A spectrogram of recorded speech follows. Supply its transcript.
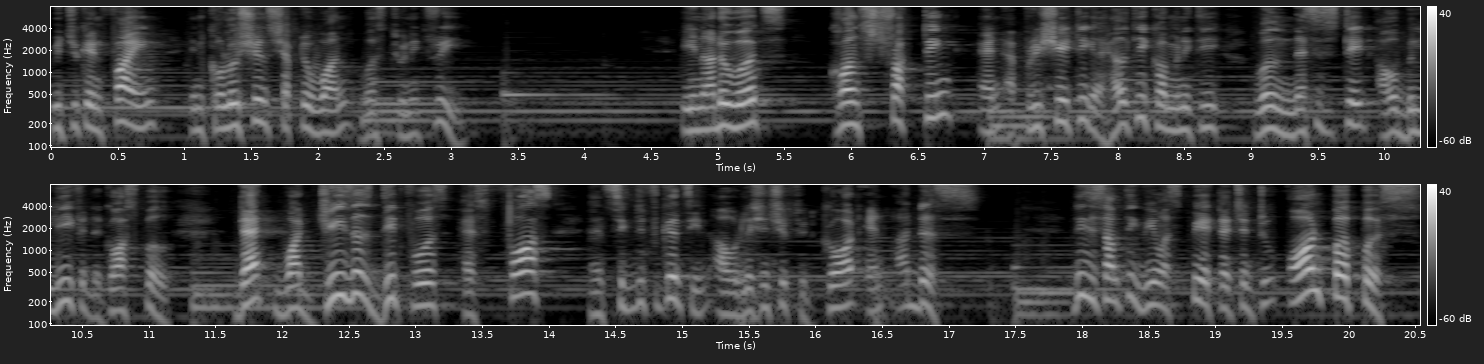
which you can find in Colossians chapter 1 verse 23. In other words, constructing and appreciating a healthy community will necessitate our belief in the gospel that what Jesus did for us has force and significance in our relationships with God and others. This is something we must pay attention to on purpose.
